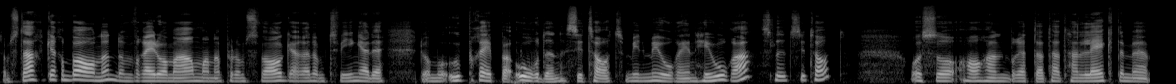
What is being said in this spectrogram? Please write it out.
de starkare barnen de vred om armarna på de svagare. De tvingade dem att upprepa orden citat min mor är en hora, slut citat. Och så har han berättat att han lekte med,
